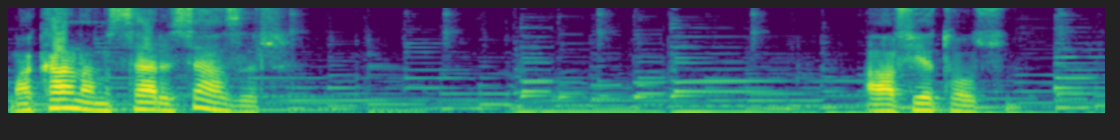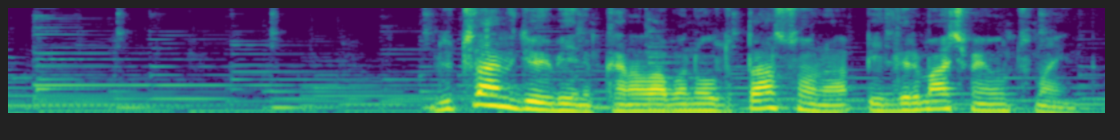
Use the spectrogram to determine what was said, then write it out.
Makarnamız servise hazır. Afiyet olsun. Lütfen videoyu beğenip kanala abone olduktan sonra bildirimi açmayı unutmayın.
